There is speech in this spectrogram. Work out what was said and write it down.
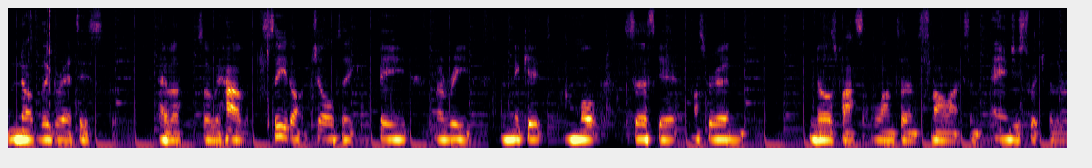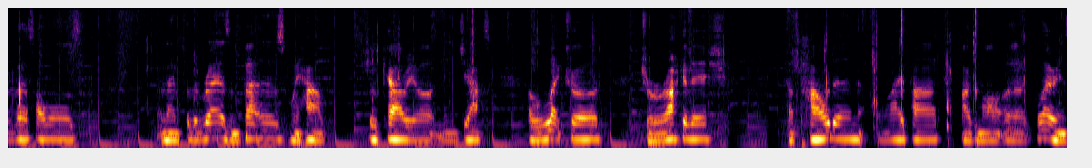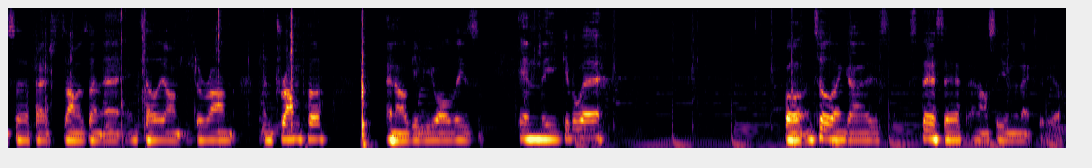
not the greatest ever. So we have Seedot, Joltik, B, Mareep, Nickit, Muk, Surskit, Masquerain, Nosepass, Lanturn, Snorlax, and Energy Switch for the reverse holos. And then for the rares and betters, we have Lucario, Ninjask, Electrode, Dracovish, Hippowdon, Liepard, Magmortar, Galarian Sirfetch'd, Zamazenta, Inteleon, Durant, and Drampa. And I'll give you all these in the giveaway. But until then, guys, stay safe, and I'll see you in the next video.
